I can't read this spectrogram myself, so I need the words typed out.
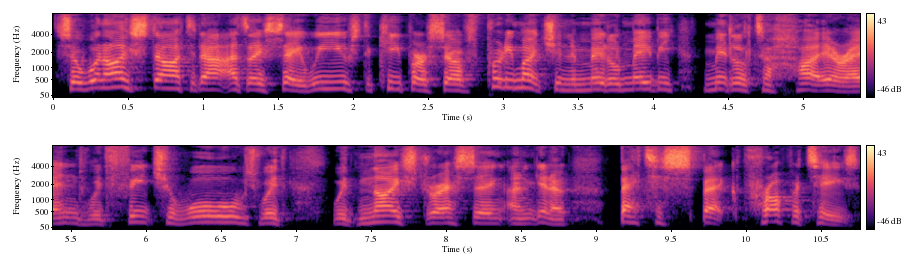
So when I started out, as I say, we used to keep ourselves pretty much in the middle, maybe middle to higher end with feature walls, with, with nice dressing and, you know, better spec properties.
